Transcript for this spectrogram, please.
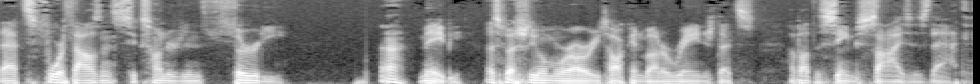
That's 4,630. Ah, maybe. Especially when we're already talking about a range that's about the same size as that.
